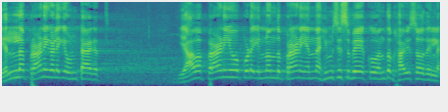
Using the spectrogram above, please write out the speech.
ಎಲ್ಲ ಪ್ರಾಣಿಗಳಿಗೆ ಉಂಟಾಗತ್ತೆ. ಯಾವ ಪ್ರಾಣಿಯೂ ಕೂಡ ಇನ್ನೊಂದು ಪ್ರಾಣಿಯನ್ನು ಹಿಂಸಿಸಬೇಕು ಅಂತ ಭಾವಿಸೋದಿಲ್ಲ.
